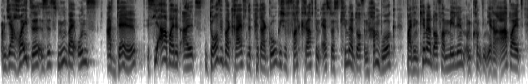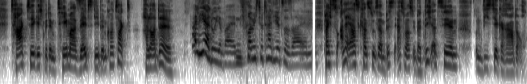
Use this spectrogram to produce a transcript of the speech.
Und ja, heute sitzt nun bei uns Adele. Sie arbeitet als dorfübergreifende pädagogische Fachkraft im SOS Kinderdorf in Hamburg bei den Kinderdorffamilien und kommt in ihrer Arbeit tagtäglich mit dem Thema Selbstliebe in Kontakt. Hallo Adele. Hallihallo, ihr beiden. Ich freue mich total, hier zu sein. Vielleicht zuallererst kannst du uns ein bisschen erstmal was über dich erzählen und wie es dir gerade auch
